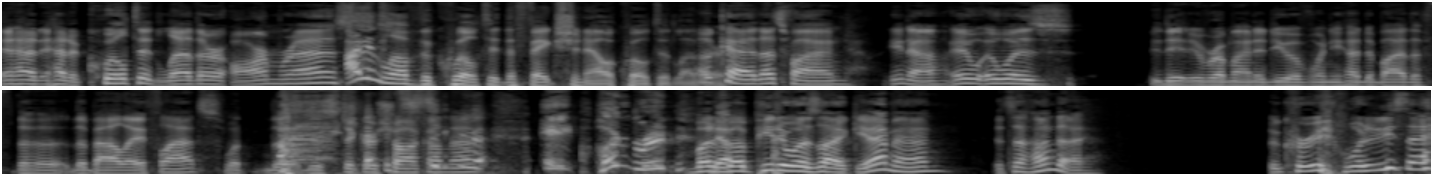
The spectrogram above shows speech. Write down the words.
It had it had a quilted leather armrest. I didn't love the quilted, the fake Chanel quilted leather. Okay, that's fine. You know, it, it was. It, reminded you of when you had to buy the the, the ballet flats. What the, the sticker shock on that? Eight hundred. But No, but Peter was like, "Yeah, man, it's a Hyundai." The Korean. What did he say?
